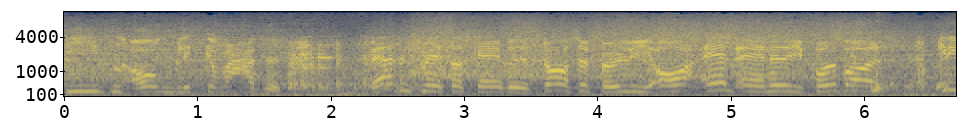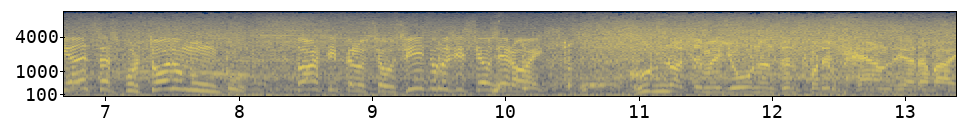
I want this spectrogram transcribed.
diesen Augenblick gewartet. Verdensmesterskabet står selvfølgelig over alt andet i fodbold. Crianças por todo mundo. Torcem pelos seus ídolos e seus heróis. Hunderte Millionen sind vor dem Fernseher dabei.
